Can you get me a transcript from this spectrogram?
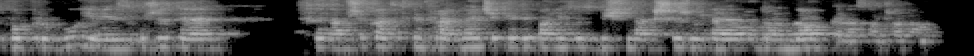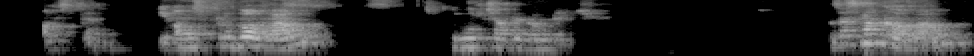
Słowo próbuje jest użyte w, na przykład w tym fragmencie, kiedy Pan Jezus wisi na krzyżu i daje mu tą gąbkę nasączoną octem. I on spróbował i nie chciał tego pić. Zasmakował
